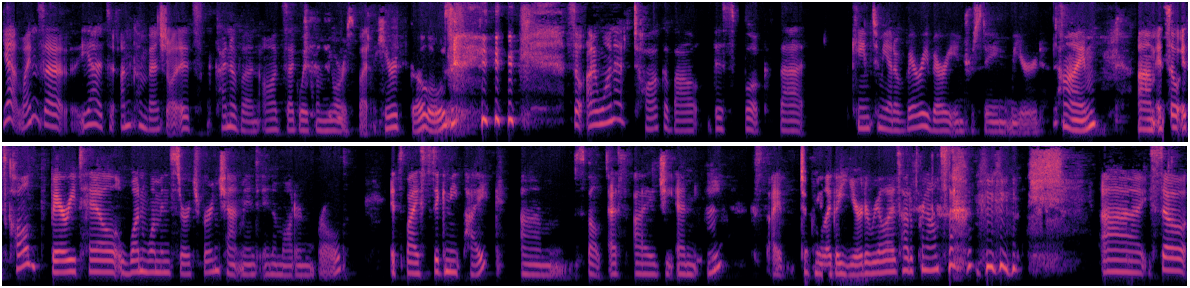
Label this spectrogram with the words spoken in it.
yeah, mine's a yeah, it's unconventional. It's kind of an odd segue from yours, but here it goes. So I want to talk about this book that came to me at a very, very interesting, weird time. Um, and so it's called Faery Tale One Woman's Search for Enchantment in a Modern World. It's by Signe Pike, um, spelled S I G N E. It took me like a year to realize how to pronounce that. uh, so,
